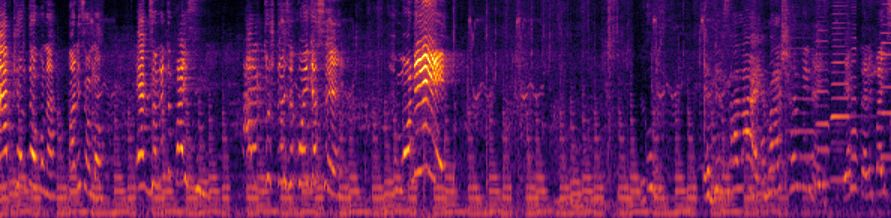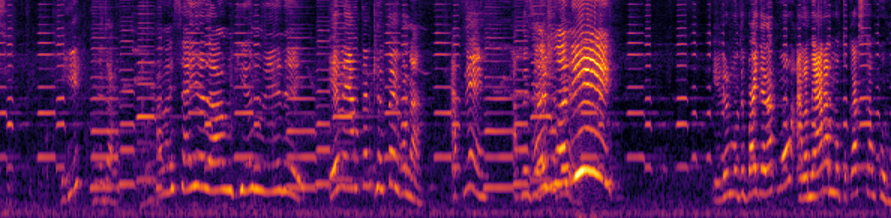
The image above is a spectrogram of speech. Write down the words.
আর খেলতে হব না। বাড়ি চলো। একজনে তো পাইছি। আরেক দুষ্ট হয়েছে কই গেছে? মনি! এদের জ্বালায় আমার আর শান্তি নাই। একটারে পাইছি। দেখি দাঁড়া। আমার সাইয়েরা আমি খেলব এনে। এনে আমতার খেলতে হইব না। আপনি? আপনি এটার মধ্যে বাইরে রাখব আর আমি আরাম মতো কাজ কাম করব।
